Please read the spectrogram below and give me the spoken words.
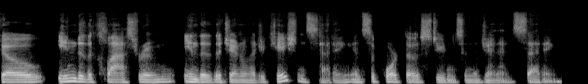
go into the classroom, into the general education setting, and support those students in the gen ed setting.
